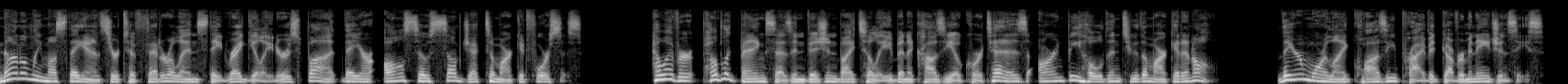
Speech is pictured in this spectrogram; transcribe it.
Not only must they answer to federal and state regulators, but they are also subject to market forces. However, public banks as envisioned by Tlaib and Ocasio Cortez aren't beholden to the market at all. They are more like quasi private government agencies.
